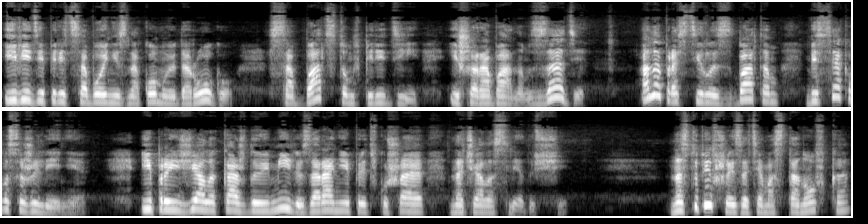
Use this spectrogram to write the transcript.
И, видя перед собой незнакомую дорогу с аббатством впереди и шарабаном сзади, она простилась с Батом без всякого сожаления и проезжала каждую милю, заранее предвкушая начало следующей. Наступившая затем остановка,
